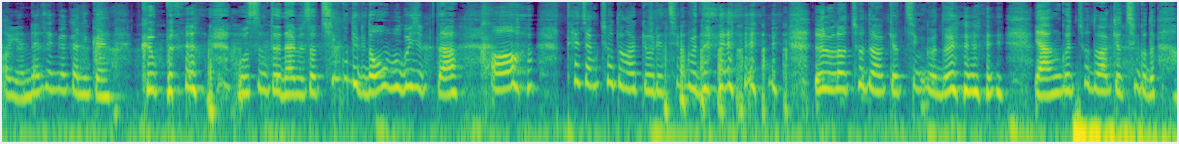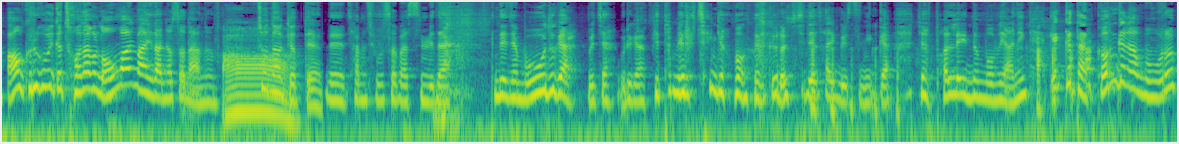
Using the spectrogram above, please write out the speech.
어, 옛날 생각하니까 그 웃음도 나면서 친구들이 너무 보고 싶다. 어, 태장 초등학교 우리 친구들. 을로 초등학교 친구들. 양구 초등학교 친구들. 아, 그러고 보니까 전학을 너무 많이 많이 다녔어, 나는. 아. 초등학교 때. 네, 잠시 웃어봤습니다. 근데 이제 모두가, 보자, 우리가 비타민을 챙겨 먹는 그런 시대에 살고 있으니까, 벌레 있는 몸이 아닌 깨끗한 건강한 몸으로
